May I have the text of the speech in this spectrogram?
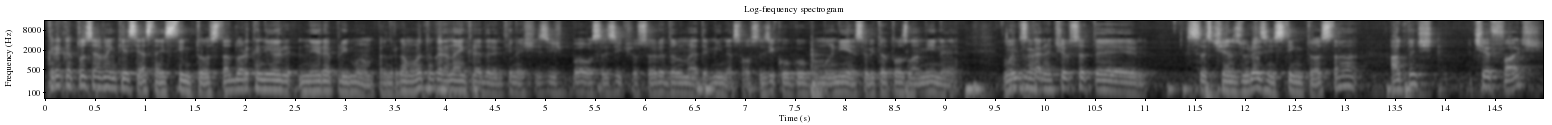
cred că toți avem chestia asta, instinctul ăsta, doar că ne, ne reprimăm. Pentru că în momentul în care n-ai încredere în tine și zici, bă, o să zic și o să râdă lumea de mine, sau o să zic o gogomănie, să uită toți la mine, în momentul exact. în care începi să te, să-ți cenzurezi instinctul ăsta, atunci ce faci?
